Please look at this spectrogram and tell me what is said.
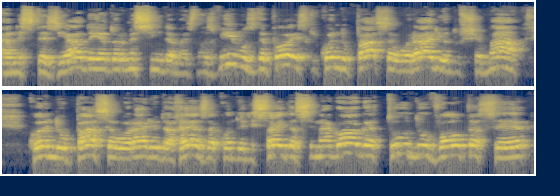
anestesiada e adormecida. Mas nós vimos depois que quando passa o horário do Shema, quando passa o horário da reza, quando ele sai da sinagoga, tudo volta a ser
